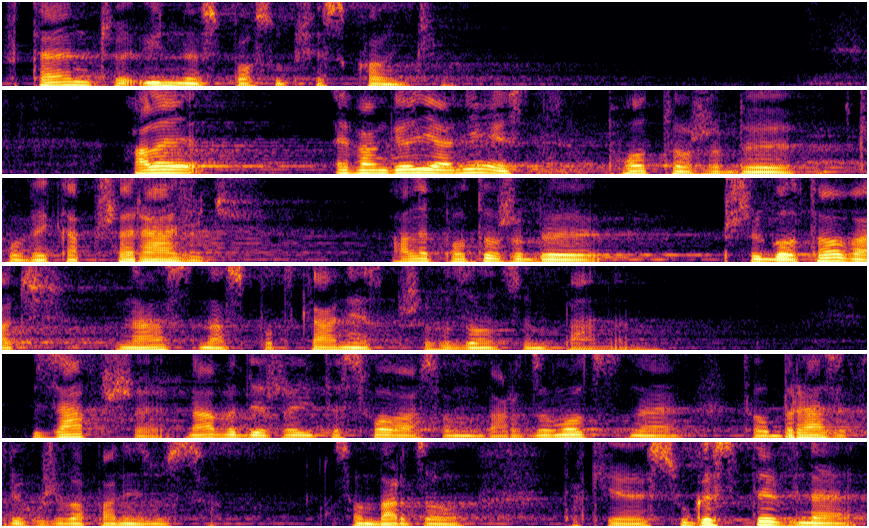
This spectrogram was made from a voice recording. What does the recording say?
w ten czy inny sposób się skończy. Ale Ewangelia nie jest po to, żeby człowieka przerazić, ale po to, żeby przygotować nas na spotkanie z przychodzącym Panem. Zawsze, nawet jeżeli te słowa są bardzo mocne, te obrazy, których używa Pan Jezus, są bardzo takie sugestywne,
